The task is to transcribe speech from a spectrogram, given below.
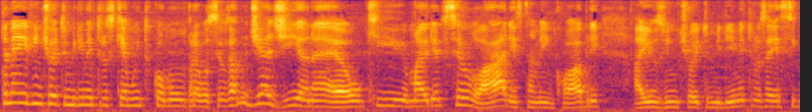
Também 28mm que é muito comum para você usar no dia a dia, né? É o que a maioria dos celulares também cobre. Aí os 28mm é esse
